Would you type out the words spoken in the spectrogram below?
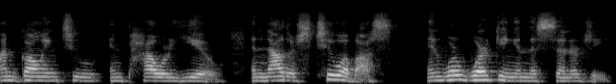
I'm going to empower you. And now there's two of us and we're working in this synergy.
